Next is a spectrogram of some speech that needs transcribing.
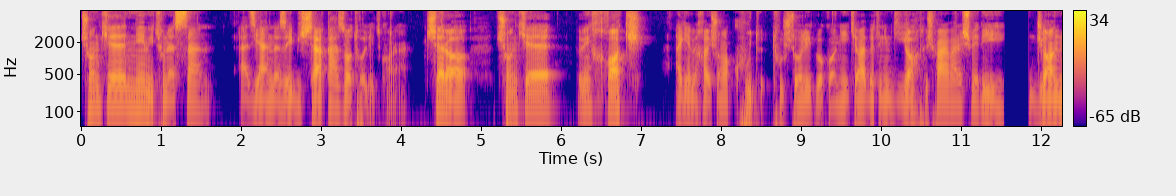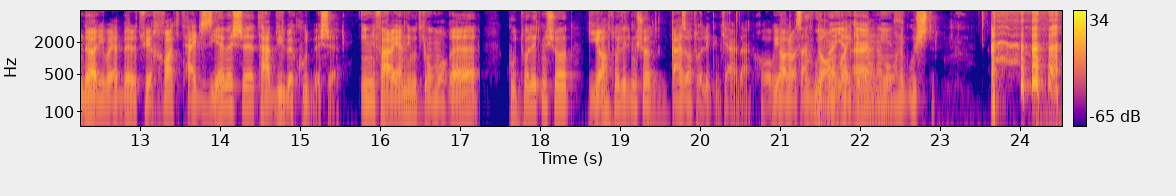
چون که نمی‌تونستن از یه اندازه بیشتر غذا تولید کنن. چرا؟ چون که ببین خاک اگه می‌خوای شما کود توش تولید بکنی که باید بتونی گیاه توش پرورش بدی جانداری باید بره توی خاک. تجزیه بشه تبدیل به کود بشه. این فرایندی بود که اون موقع کود تولید می‌شد گیاه تولید می‌شد غذا تولید می‌کردن. خب یا حالا مثلا دام هایی که بعدا به عنوان گوشت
